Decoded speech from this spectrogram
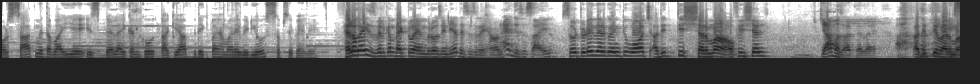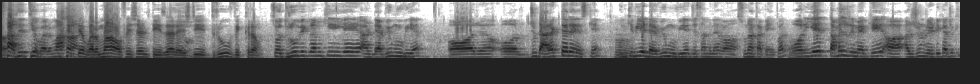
और साथ में दबाइए इस बेल आइकन को ताकि आप देख पाए हमारे वीडियोस सबसे पहले। Hello guys welcome back to M bros India this is Rehan and this is Sahil so today we are going to watch Aditya Sharma official क्या मज़ाक कर रहा है? Aditya Varma Aditya Varma Aditya Varma official teaser H D Dhruv Vikram so so, Dhruv Vikram की ये डेब्यू मूवी है और और जो डायरेक्टर है इसके उनकी भी ये डेब्यू मूवी है जैसा मैंने सुना था कहीं पर। और ये तमिल रिमेक है अर्जुन रेड्डी का जो कि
